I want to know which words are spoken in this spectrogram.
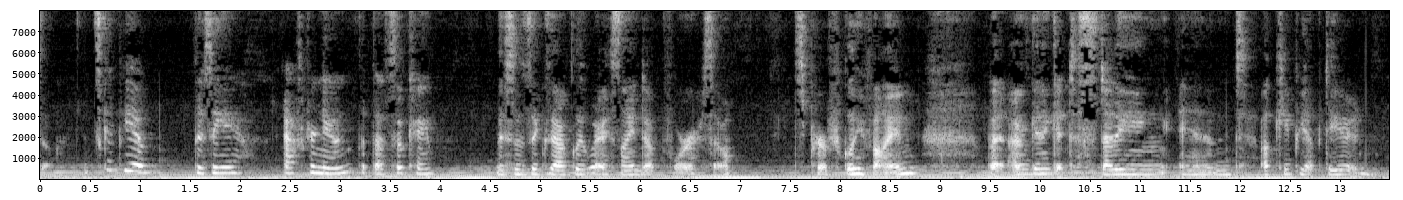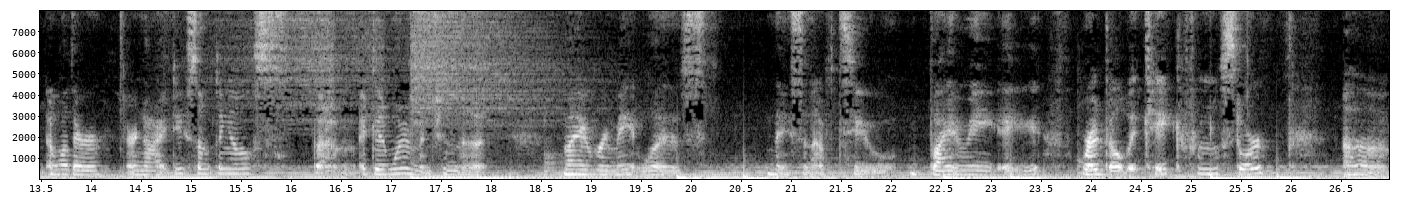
So it's gonna be a busy afternoon, but that's okay. This is exactly what I signed up for, so it's perfectly fine. But I'm gonna get to studying and I'll keep you updated on whether or not I do something else. But um, I did want to mention that my roommate was nice enough to buy me a red velvet cake from the store um,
